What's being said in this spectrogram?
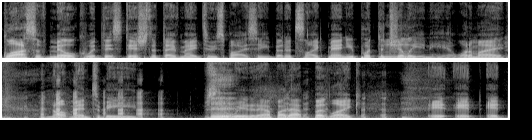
glass of milk with this dish that they've made too spicy, but it's like, man, you put the chili in here. What am I not meant to be still weirded out by that? But like it it it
